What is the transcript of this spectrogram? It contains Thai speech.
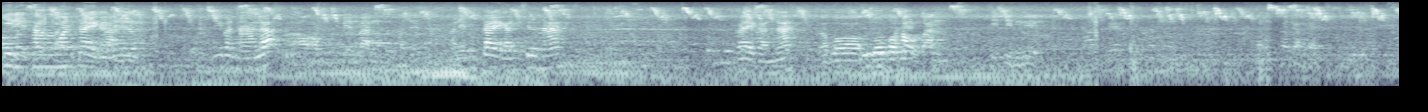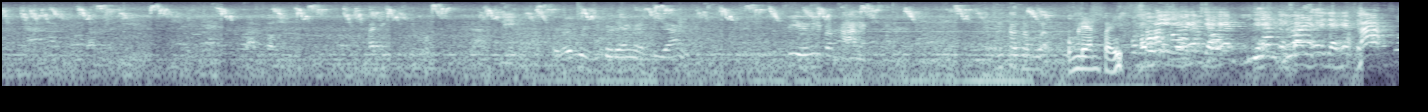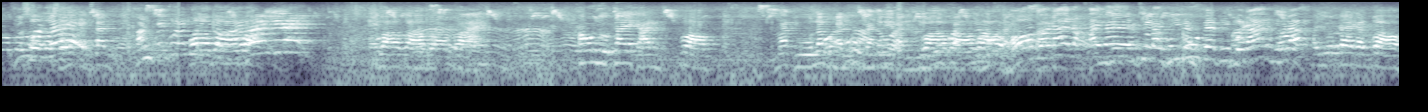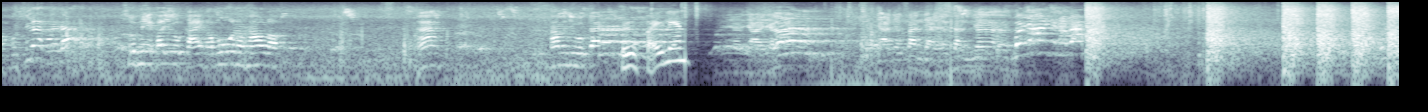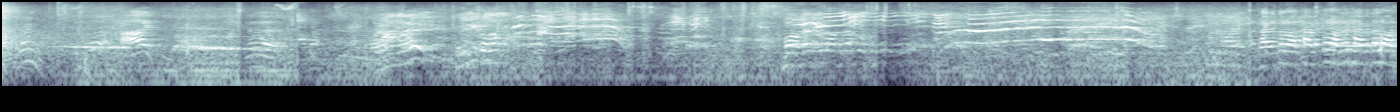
กี้นี่ทำมันใกล้กันเนี่ยมีปัญหาแล้วเอาเอาเปลี่ยนบ้านมาตอนนี้อันนี้มันใกล้กันชื่อนะ ใกล้กันนะกระบอโบโบก็ก็เข้าเข้นที่ดินนี่เข้าอย่างไรบ้านที่บ้านนนี้ที่ผมนี่ผมเลยผู้หญิงตัวแดงเนี่ยที่ยังพี่ไม่มีปัญหาเนี่ยนี่ต้องตำรวจผมเรียนไปเขาไม่อย่าเฮ็ดอย่าเฮ็ดอย่าเฮ็ดจังสั้นอย่าเฮ็ดนะโซ่โซ่โซ่จังสั้น ว้าวว้าวว้าวว้าวว้าวว้าวว้าวเขาอยู่ใกล้กันว้าวมาอยู่น้ำกันกันนี่กันว้าวว้าวว้าวพอบ่ได้หรอกใครได้ที่มาพูดแบบนี้บ่ได้บ่ได้เขาอยู่ใกล้กันว้าวบ่เชื่อใครได้ชุดนี้เขาอยู่ไกลเขาพูดนะเขาหรอกนะถ้ามันอยู่ใกล้เออไปเรียนอย่าอย่าอย่าอย่าจังสั้นอย่าจังสั้นนี่ บ่ได้กันนะ ตายเออมาเฮ้ยถึงบอก บอกแล้วบอกแล้วถ่ายไปตลอดถ่ายไปตลอดถ่ายไปตลอด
